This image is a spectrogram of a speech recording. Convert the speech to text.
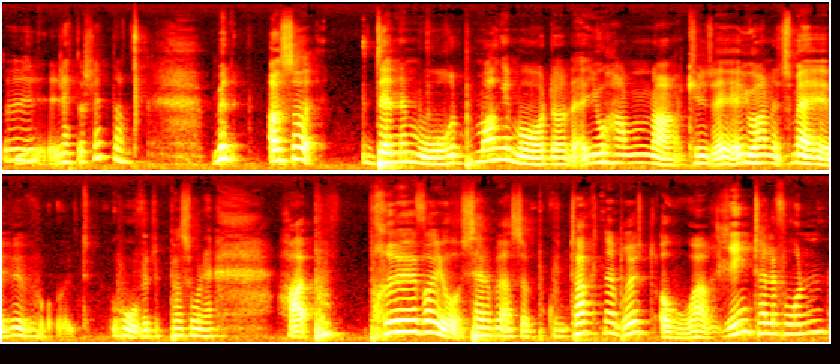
eh, rett og slett. da. Men altså denne moren på mange måter Johanna, Johanna som er hovedpersonen har, prøver jo selv om altså, kontakten er brutt, og hun har ringt telefonen.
